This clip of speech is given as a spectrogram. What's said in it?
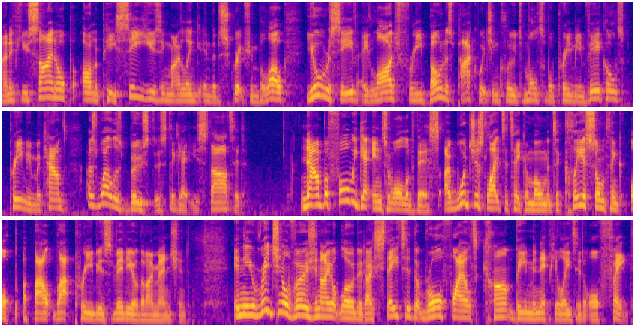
And if you sign up on PC using my link in the description below, you'll receive a large free bonus pack which includes multiple premium vehicles, premium account, as well as boosters to get you started. Now, before we get into all of this, I would just like to take a moment to clear something up about that previous video that I mentioned. In the original version I uploaded, I stated that RAW files can't be manipulated or faked,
